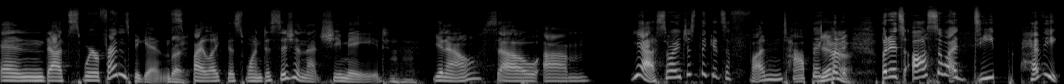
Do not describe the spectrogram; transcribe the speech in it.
And that's where Friends begins Right. by like this one decision that she made, you know? So, um, yeah, so I just think it's a fun topic, but, it, but it's also a deep, heavy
